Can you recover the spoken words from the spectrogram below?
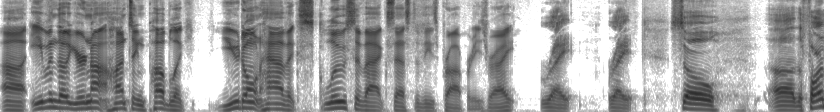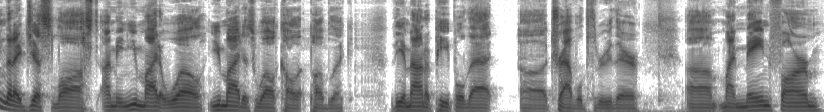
uh, even though you're not hunting public, you don't have exclusive access to these properties, right? Right, right. So uh, the farm that I just lost, I mean, you might as well you might as well call it public. The amount of people that uh, traveled through there. Um, my main farm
